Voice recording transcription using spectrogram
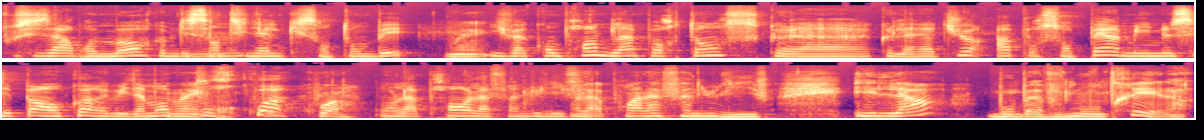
tous ces arbres morts comme des mhm. sentinelles qui sont tombés, il va comprendre l'importance que la, que la nature a pour son père, mais il ne sait pas encore évidemment pourquoi. On l'apprend à la fin du livre. On l'apprend à la fin du livre. Et là, bon bah vous montrez, alors,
